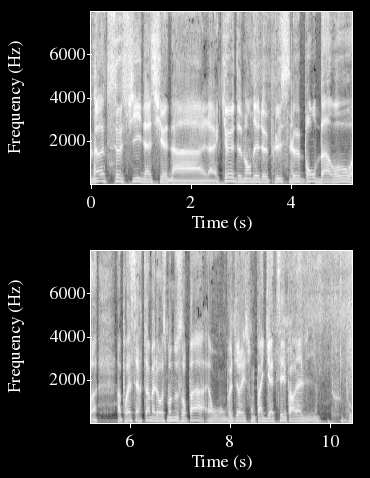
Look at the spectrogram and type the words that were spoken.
Notre Sophie nationale. Que demander de plus Le bon barreau? Après, certains, malheureusement, ne sont pas, on peut dire, ils sont pas gâtés par la vie. Bon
